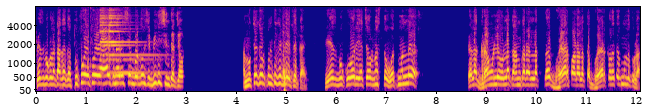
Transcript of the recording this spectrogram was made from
फेसबुकला टाकायचा. तू तो तू ऐकणारे शंभर दोनशे बिडीशील त्याच्यावर. आणि मग त्याच्यावर तुला तिकीट द्यायचं काय? फेसबुकवर याच्यावर नसतं होत म्हणलं. त्याला ग्राउंड लेवलला काम करायला लागतं भयार पाडायला लागतं. भयार कळतच म्हणलं तुला.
